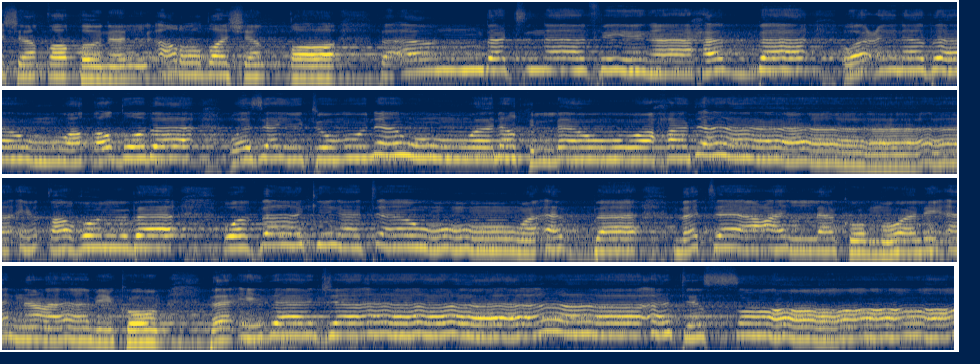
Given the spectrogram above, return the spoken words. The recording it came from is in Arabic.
شققنا الأرض شقا فأنبتنا فيها حبا وعنبا وقضبا وزيتونا ونخلا وحدائق غلبا وفاكهة وأبا. متاعا لكم ولأنعامكم فإذا جاءت الصاخة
